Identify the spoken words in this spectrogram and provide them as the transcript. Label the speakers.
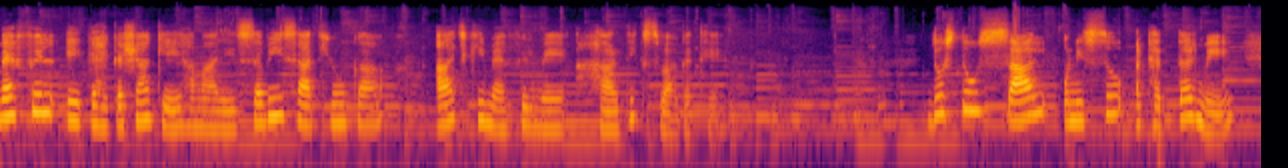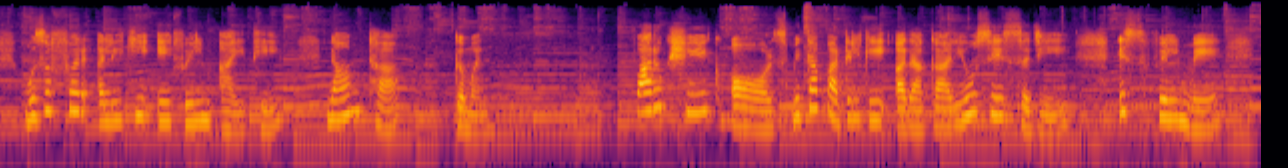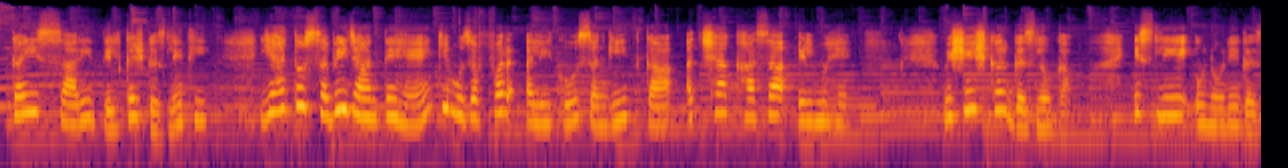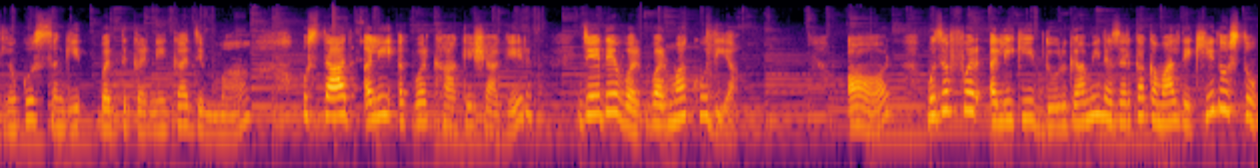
Speaker 1: महफिल एक कहकशां के हमारे सभी साथियों का आज की महफिल में हार्दिक स्वागत है। दोस्तों, साल 1978 में मुजफ्फर अली की एक फ़िल्म आई थी, नाम था गमन। फारूक शेख और स्मिता पाटिल की अदाकारियों से सजी इस फ़िल्म में कई सारी दिलकश गज़लें थी। यह तो सभी जानते हैं कि मुजफ्फर अली को संगीत का अच्छा खासा इल्म है, विशेषकर गज़लों का। इसलिए उन्होंने गज़लों को संगीतबद्ध करने का जिम्मा उस्ताद अली अकबर खां के शागिर्द जयदेव वर्मा को दिया। और मुजफ्फर अली की दूरगामी नज़र का कमाल देखिए दोस्तों।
